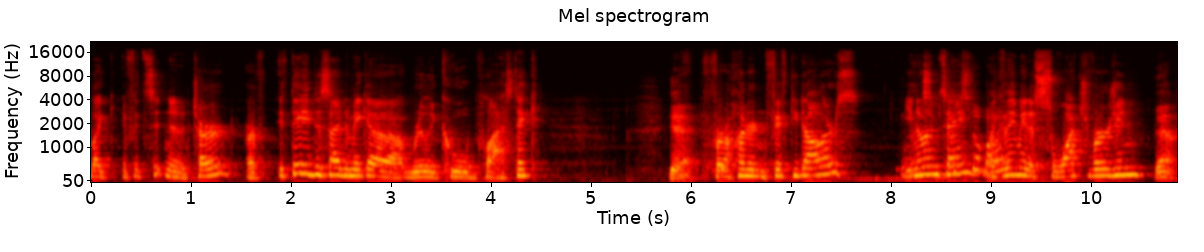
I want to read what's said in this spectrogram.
like, if it's sitting in a turd, or if, if they decide to make it out of really cool plastic Yeah. for hundred and fifty dollars, you know what I'm saying? Like, it. they made a Swatch version. Yeah.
